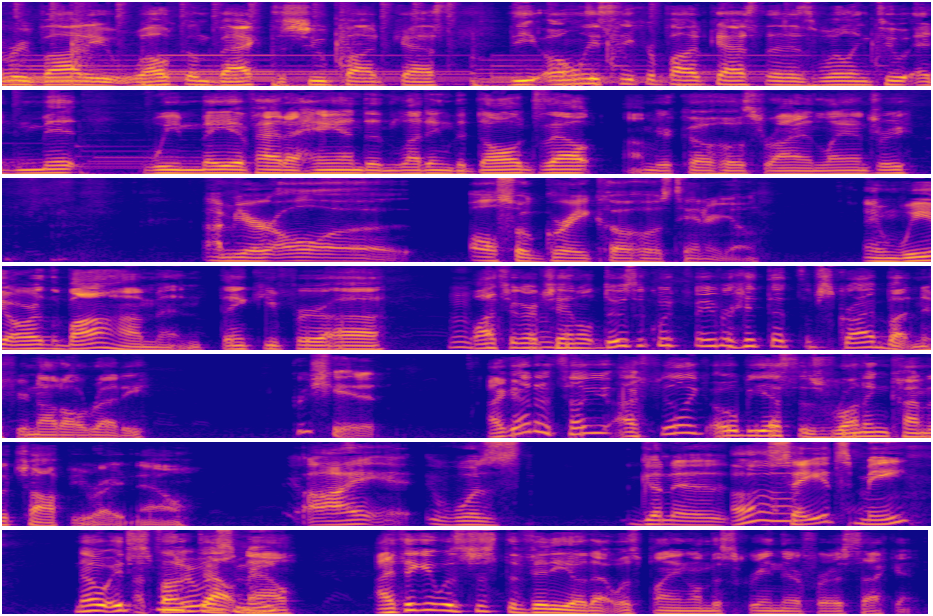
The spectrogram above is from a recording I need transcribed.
everybody? Welcome back to Shoe Podcast, the only sneaker podcast that is willing to admit we may have had a hand in letting the dogs out. I'm your co-host Ryan Landry, I'm your all, uh, also great co-host Tanner Young. and we are the Baha Men. Thank you for uh, watching our channel. Do us a quick favor, hit that subscribe button if you're not already. Appreciate it. I gotta tell you, I feel like OBS is running kind of choppy right now. I was gonna Uh, say it's me. No, it's thought it out me. now. I think it was just the video that was playing on the screen there for a second.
